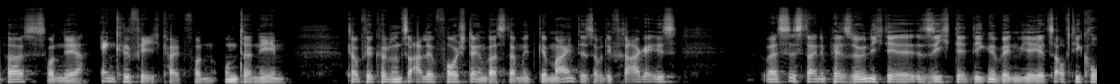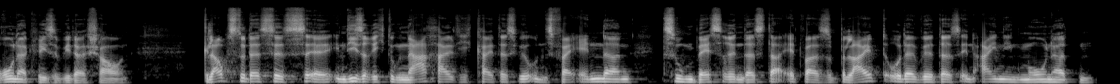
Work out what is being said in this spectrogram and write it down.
Compass von der Enkelfähigkeit von Unternehmen. Ich glaube, wir können uns alle vorstellen, was damit gemeint ist. Aber die Frage ist, was ist deine persönliche Sicht der Dinge, wenn wir jetzt auf die Corona-Krise wieder schauen? Glaubst du, dass es äh, in diese Richtung Nachhaltigkeit, dass wir uns verändern zum Besseren, dass da etwas bleibt oder wird das in einigen Monaten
